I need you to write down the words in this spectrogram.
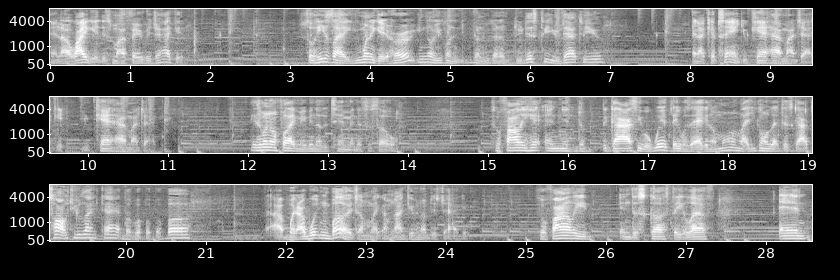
And I like it. It's my favorite jacket. So he's like, "You want to get hurt? You know, you're gonna you're gonna you're gonna do this to you, that to you." And I kept saying, "You can't have my jacket. You can't have my jacket." He went on for like maybe another ten minutes or so. So finally, he, and the, the guys he was with, they was egging him on, like, "You gonna let this guy talk to you like that?" Blah blah blah blah blah. I, but I wouldn't budge. I'm like, I'm not giving up this jacket. So finally, in disgust, they left, and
